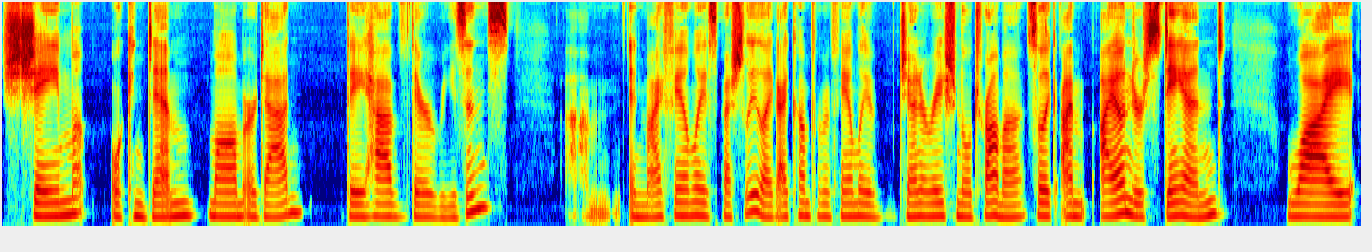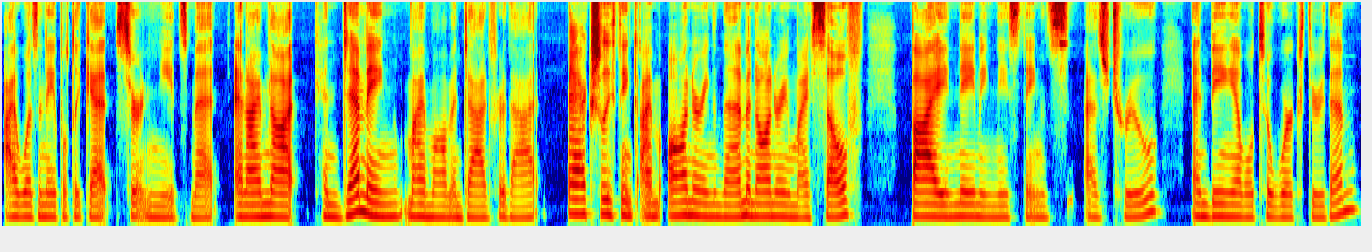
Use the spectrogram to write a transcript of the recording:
shame or condemn mom or dad. They have their reasons. Um, in my family, especially, like I come from a family of generational trauma. So, like, I'm, I understand why I wasn't able to get certain needs met. And I'm not condemning my mom and dad for that. I actually think I'm honoring them and honoring myself by naming these things as true and being able to work through them.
